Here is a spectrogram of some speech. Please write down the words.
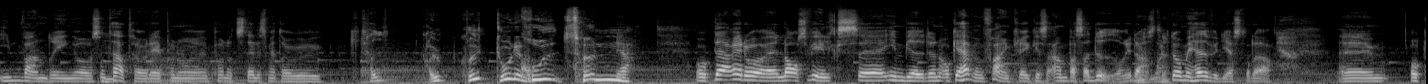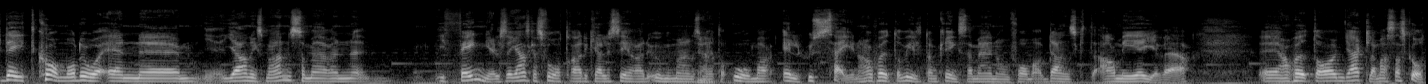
invandring och sånt här tror jag det är på, nå, på något ställe som heter Krut... Kruttunneln. Skjutsen! Ja. Och där är då Lars Vilks inbjuden och även Frankrikes ambassadör i Danmark. De är huvudgäster där. Ehm, och dit kommer då en eh, gärningsman som är en i fängelse ganska svårt radikaliserad ung man som Ja. heter Omar El Hussein. Och Han skjuter vilt omkring sig med någon form av danskt armégevär. Eh, Han skjuter en jäkla massa skott.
